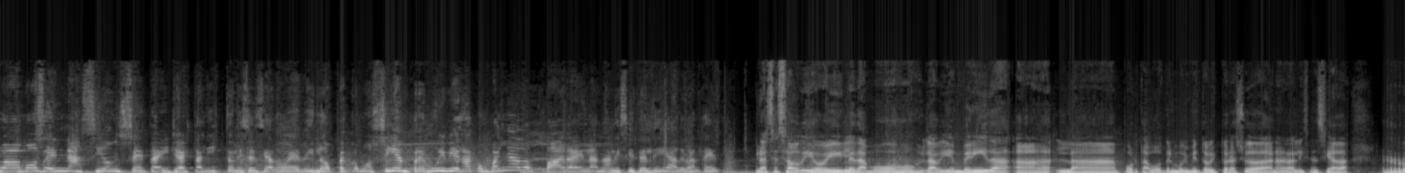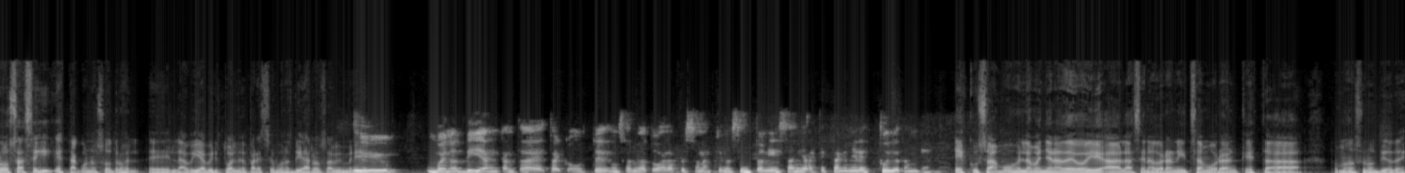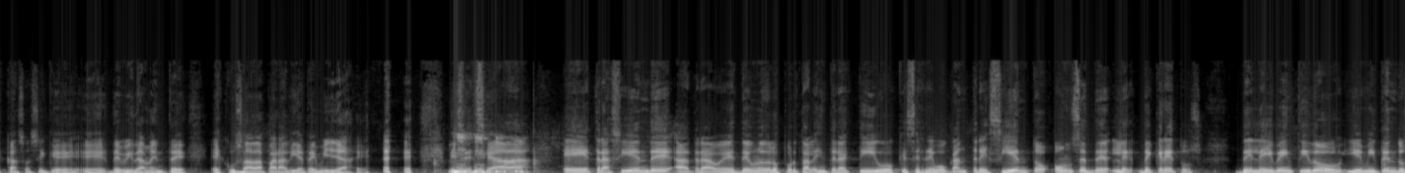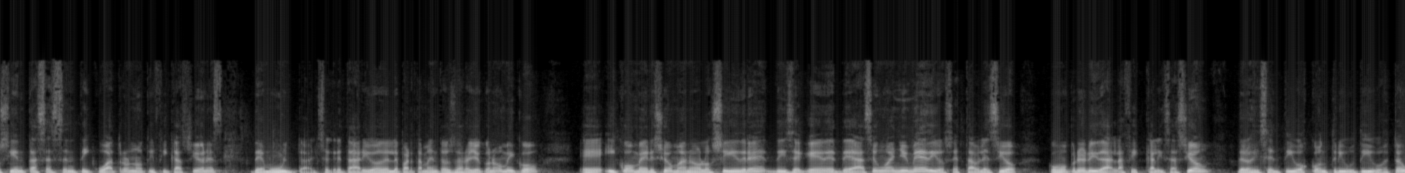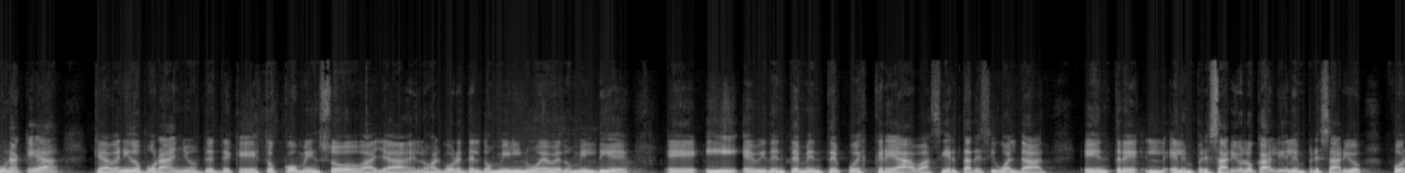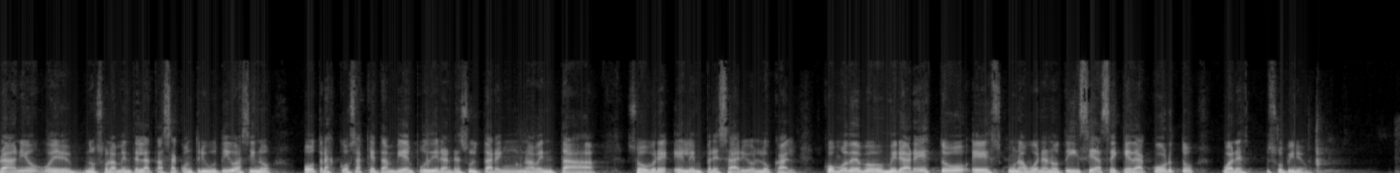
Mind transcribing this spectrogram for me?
Continuamos en Nación Z y ya está listo el licenciado Eddie López, como siempre, muy bien acompañado para el análisis del día. Adelante. Gracias, Saudi. Hoy le damos la bienvenida a la portavoz del Movimiento Victoria Ciudadana, la licenciada Rosa Seguí, que está con nosotros en, en la vía virtual, me parece. Buenos días, Rosa, bienvenida. Sí, buenos días, encantada de estar con ustedes. Un saludo a todas las personas que nos sintonizan y a las que están en el estudio también. Excusamos en la mañana de hoy a la senadora Nitza Morán, que está tomándose unos días de descanso, así que eh, debidamente excusada para dieta y millaje. Licenciada, eh, trasciende a través de uno de los portales interactivos que se revocan 311 de- le- decretos de ley 22 y emiten 264 notificaciones de multa. El secretario del Departamento de Desarrollo Económico eh, y Comercio, Manolo Sidre, dice que desde hace un año y medio se estableció como prioridad la fiscalización de los incentivos contributivos. Esto es una queja que ha venido por años, desde que esto comenzó allá en los albores del 2009, 2010, eh, y evidentemente pues creaba cierta desigualdad entre el, empresario local y el empresario foráneo, eh, no solamente la tasa contributiva, sino otras cosas que también pudieran resultar en una ventaja sobre el empresario local. ¿Cómo debemos mirar esto? ¿Es una buena noticia? ¿Se queda corto? ¿Cuál es su opinión?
